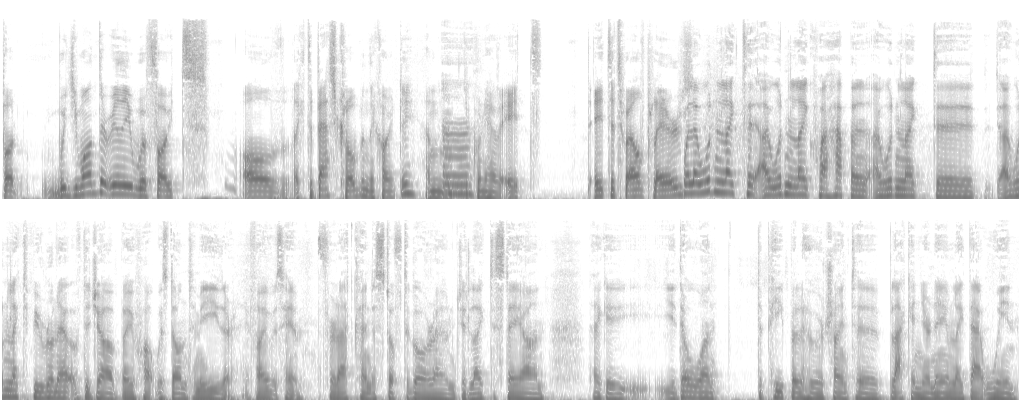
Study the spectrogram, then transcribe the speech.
but would you want it really without all like the best club in the county and Uh. they're going to have eight, eight to twelve players? Well, I wouldn't like to. I wouldn't like what happened. I wouldn't like the. I wouldn't like to be run out of the job by what was done to me either. If I was him, for that kind of stuff to go around, you'd like to stay on. Like you don't want the people who are trying to blacken your name like that win.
